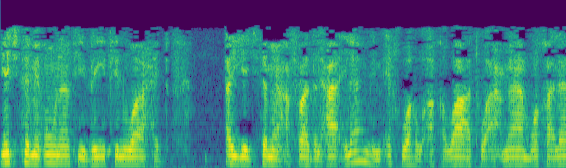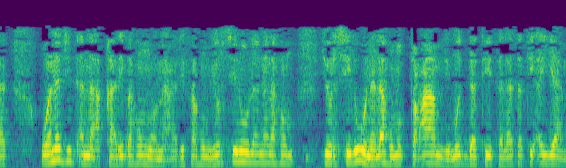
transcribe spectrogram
يجتمعون في بيت واحد. أي يجتمع أفراد العائلة من إخوة وأخوات وأعمام وخالات ونجد أن أقاربهم ومعارفهم يرسلون لهم يرسلون لهم الطعام لمدة ثلاثة أيام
